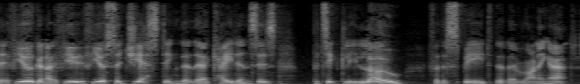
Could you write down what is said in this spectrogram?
That if you're gonna if you if you're suggesting that their cadence is particularly low for the speed that they're running at,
